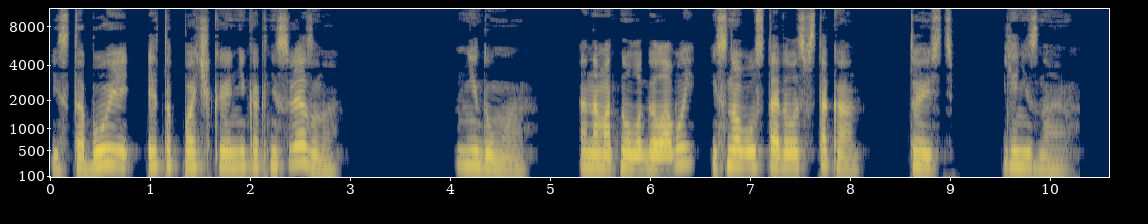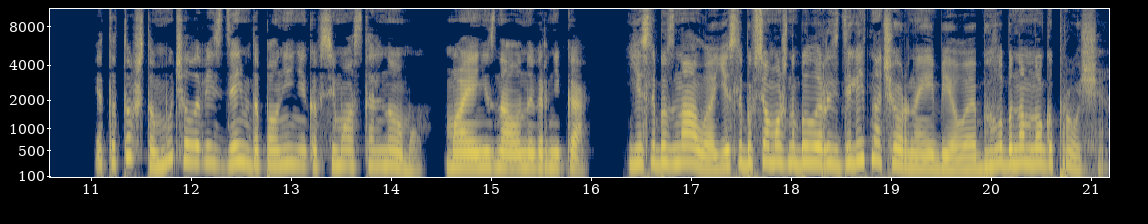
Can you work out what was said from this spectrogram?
«И с тобой эта пачка никак не связана?» «Не думаю». Она мотнула головой и снова уставилась в стакан. То есть, я не знаю. Это то, что мучило весь день в дополнение ко всему остальному. Майя не знала наверняка. Если бы знала, если бы все можно было разделить на черное и белое, было бы намного проще.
